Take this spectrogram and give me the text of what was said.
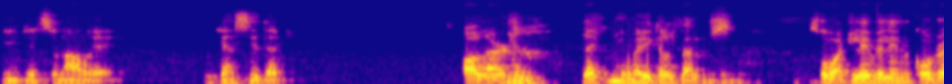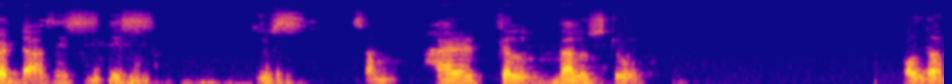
printed. So now uh, you can see that all are like numerical values. So what label encoder does is this gives some hierarchical values to all the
